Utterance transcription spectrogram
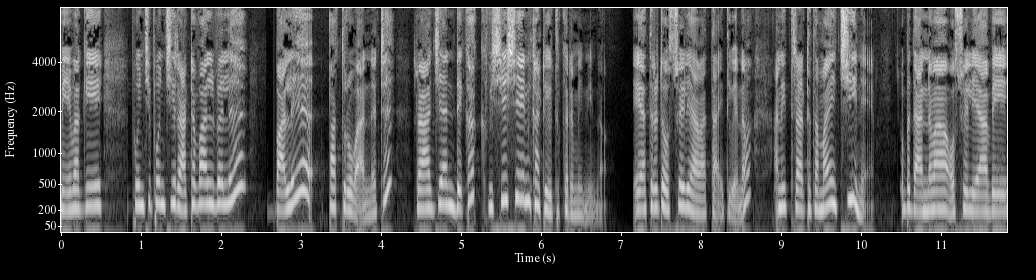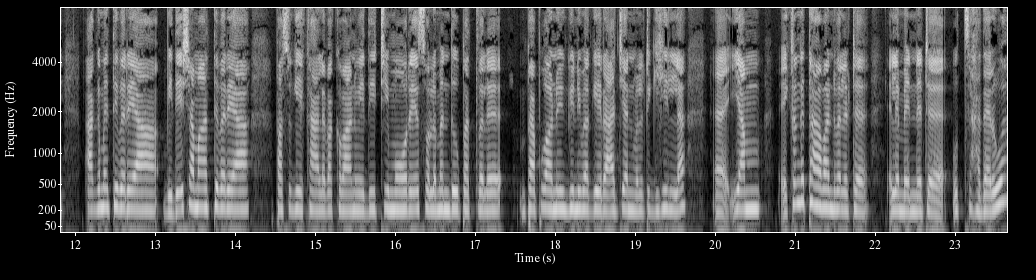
මේ වගේ පුංචි පුංචි රටවල් වල බලය පතුරවන්නට රාජ්‍යයන් දෙකක් විශේෂයෙන් කටයුතු කරමින් ඉන්නවා. ඒ අතරට ඔස්ට්‍රේලියාවත් අයිති වෙනවා. අනිත් රට තමයි චීනය. ඔබ දන්නවා ඔස්ට්‍රේලියාවේ අගමැතිවරයා විදේශ අමාත්‍යවරයා පසුගිය කාලවකවානුවේදී ටිමෝරය සොලමන් දූපත්වල පැපුවානුගිනි වගේ රාජ්‍යයන් වලට ගිහිල්ලා යම් එකඟතාවන් වලට එළඹෙන්නට උත්සාහ දරුවා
